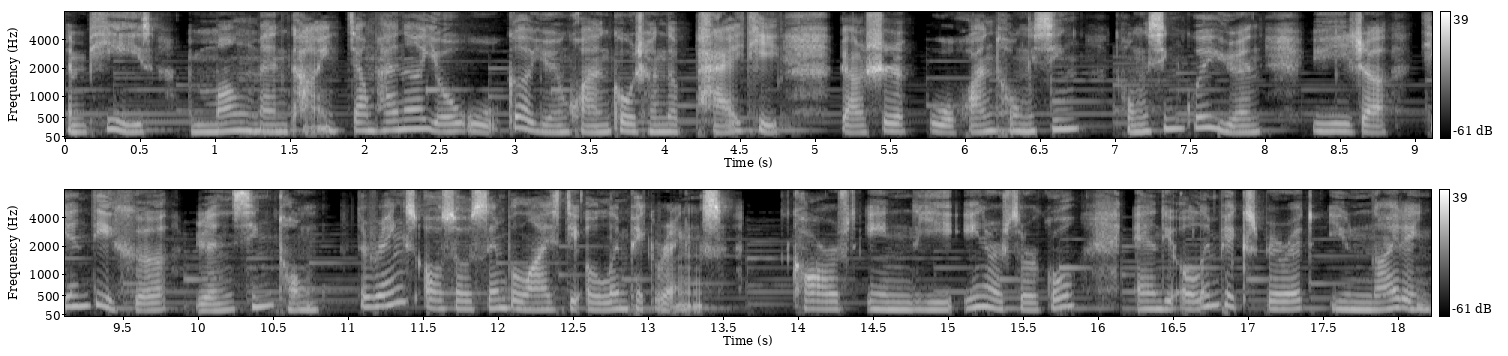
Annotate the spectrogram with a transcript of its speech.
and peace among mankind。奖牌呢由五个圆环构成的牌体，表示五环同心，同心归元，寓意着天地和，人心同。The rings also symbolize the Olympic rings. Carved in the inner circle and the Olympic spirit uniting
